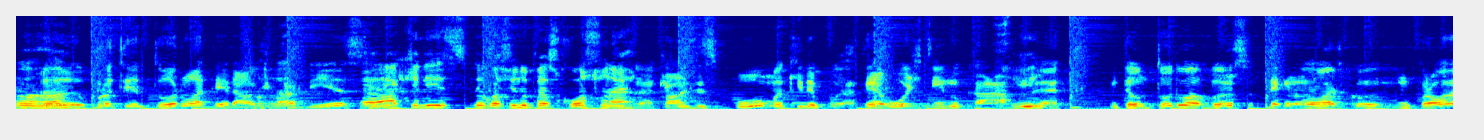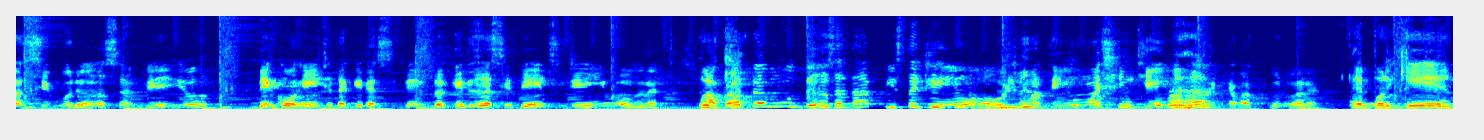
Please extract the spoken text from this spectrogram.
Aham. ah, protetor lateral de Aham. cabeça. É aqueles negocinho do pescoço, né? Aquelas espumas que depois, até hoje tem no carro, Sim. né? Então todo o avanço tecnológico em prol da segurança veio decorrente daquele acidente, daqueles acidentes de Imola, né? A Porque- própria mudança da pista de Imola. Hoje ela tem uma chinqueira Uhum. naquela curva, né? É porque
